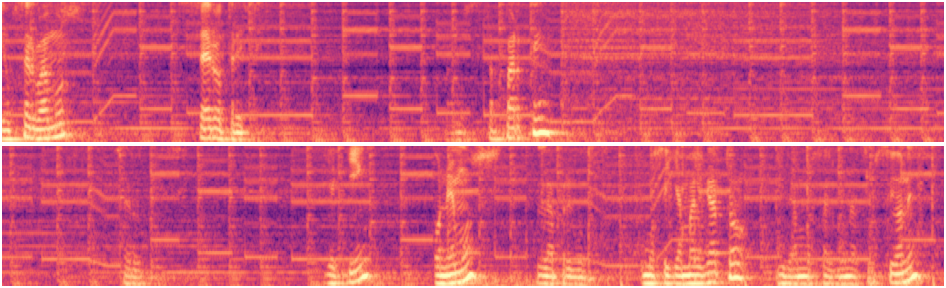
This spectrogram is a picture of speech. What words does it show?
y observamos 0.13 vamos a esta parte. y aquí ponemos la pregunta. Cómo se llama el gato y damos algunas opciones.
